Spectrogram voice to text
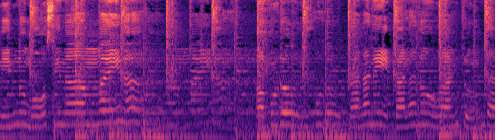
నిన్ను మోసిన అమ్మైనా. అప్పుడో ఇప్పుడు కలను అంటుందా?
